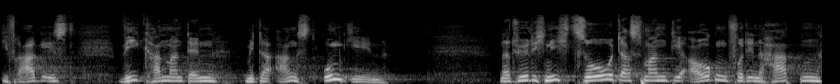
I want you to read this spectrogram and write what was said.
Die Frage ist, wie kann man denn mit der Angst umgehen? Natürlich nicht so, dass man die Augen vor den harten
